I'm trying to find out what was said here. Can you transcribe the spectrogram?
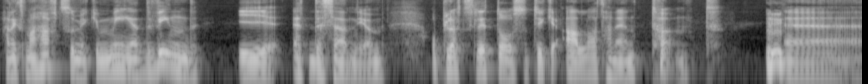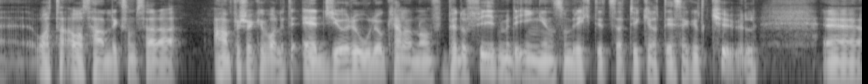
han liksom har haft så mycket medvind i ett decennium och plötsligt då så tycker alla att han är en tönt. Mm. Eh, och, att, och att han liksom så här, han försöker vara lite edgy och rolig och kalla någon för pedofil, men det är ingen som riktigt så här, tycker att det är särskilt kul. Eh,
